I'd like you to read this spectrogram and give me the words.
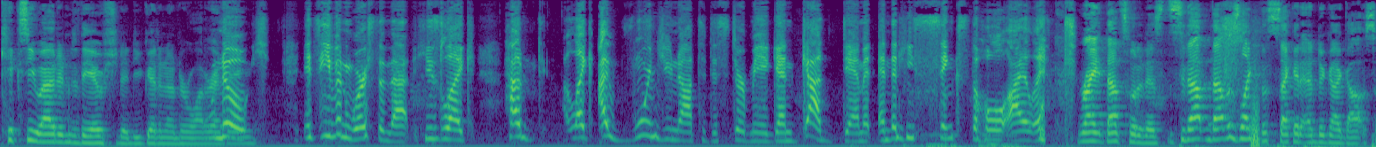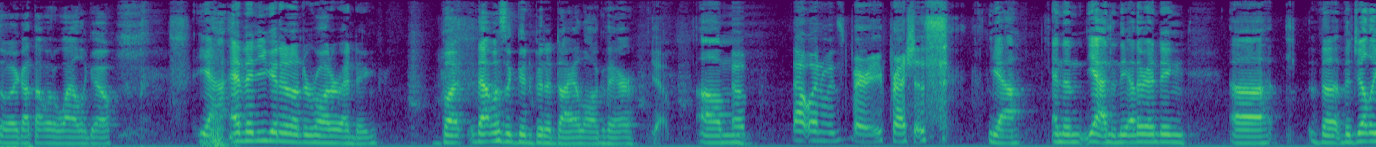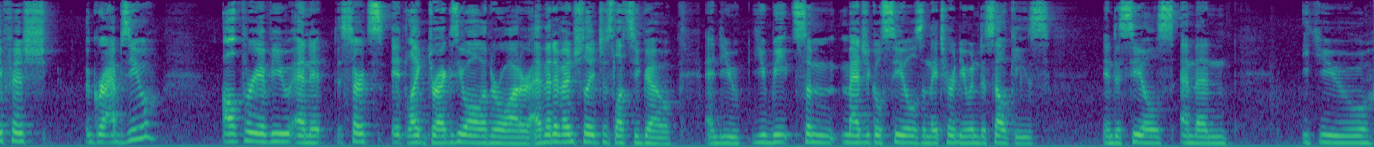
kicks you out into the ocean and you get an underwater no, ending. it's even worse than that. He's like, how? D- Like I warned you not to disturb me again. God damn it! And then he sinks the whole island. Right, that's what it is. See that that was like the second ending I got, so I got that one a while ago. Yeah, and then you get an underwater ending. But that was a good bit of dialogue there. Yep. Um Yep. That one was very precious. yeah. And then yeah, and then the other ending uh the the jellyfish grabs you, all three of you and it starts it like drags you all underwater and then eventually it just lets you go and you you meet some magical seals and they turn you into selkies into seals and then you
